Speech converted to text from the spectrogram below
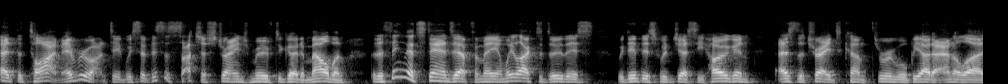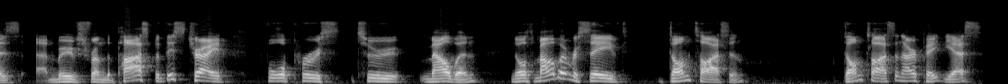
at the time, everyone did. We said this is such a strange move to go to Melbourne. But the thing that stands out for me, and we like to do this, we did this with Jesse Hogan. As the trades come through, we'll be able to analyze uh, moves from the past. But this trade for Preuss to Melbourne, North Melbourne received Dom Tyson. Dom Tyson, I repeat, yes,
